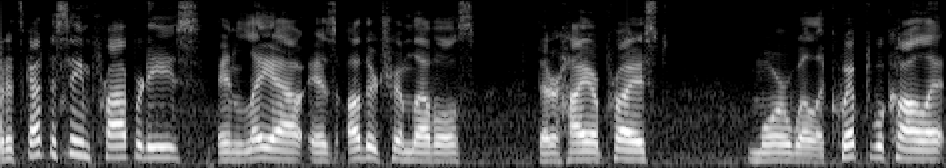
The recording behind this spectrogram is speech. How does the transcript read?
but it's got the same properties and layout as other trim levels that are higher priced, more well equipped, we'll call it.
